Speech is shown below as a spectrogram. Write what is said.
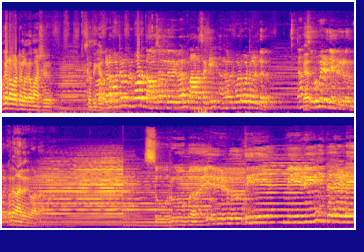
ബാബുക്കയുടെ പാട്ടുകളൊക്കെ മാഷ് ശ്രദ്ധിക്കാറുണ്ട്. പാട്ടുകൾ ഒരുപാട് താമസം വരുവാൻ പ്രാണസഖി അങ്ങനെ ഒരുപാട് പാട്ടുകളുണ്ടല്ലോ ഞാൻ സുറുമ എഴുതിയ ഒരു സുറുമയെഴുതിയ മിഴികളെ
